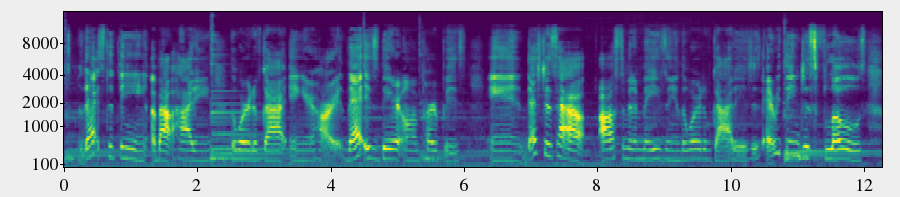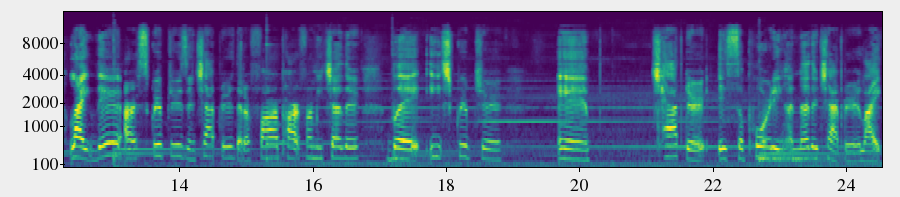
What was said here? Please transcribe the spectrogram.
that's the thing about hiding the word of god in your heart. That is there on purpose. And that's just how awesome and amazing the word of god is. Just everything just flows. Like there are scriptures and chapters that are far apart from each other but each scripture and chapter is supporting another chapter. Like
